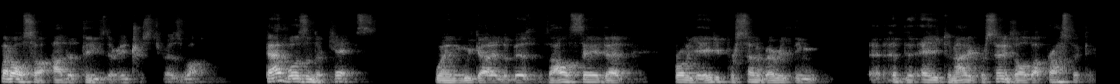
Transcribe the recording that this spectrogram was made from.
but also other things that interest you as well. That wasn't the case when we got into business. I'll say that probably 80% of everything uh, the 80 to 90% is all about prospecting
